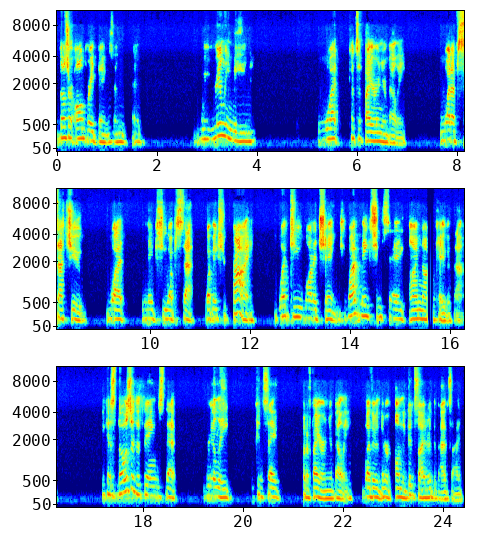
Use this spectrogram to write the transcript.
Those are all great things. And, and we really mean what puts a fire in your belly, what upsets you, what makes you upset, what makes you cry, what do you want to change, what makes you say, I'm not okay with that. Because those are the things that really you can say, put a fire in your belly, whether they're on the good side or the bad side.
